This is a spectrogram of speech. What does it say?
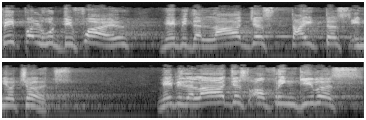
people who defile may be the largest tithes in your church, maybe the largest offering givers.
